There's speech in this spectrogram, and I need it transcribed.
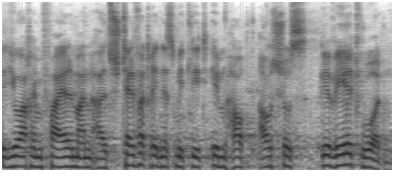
Joachim Feilmann als stellvertretendes Mitglied im Hauptausschuss gewählt wurden.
